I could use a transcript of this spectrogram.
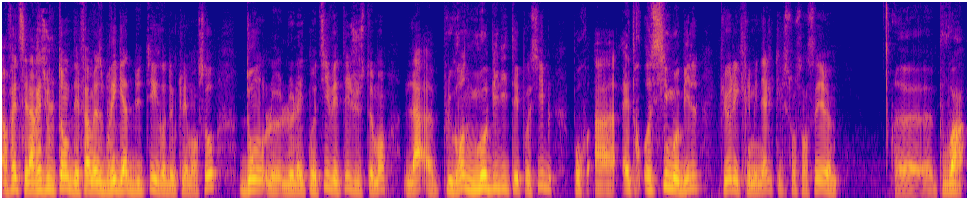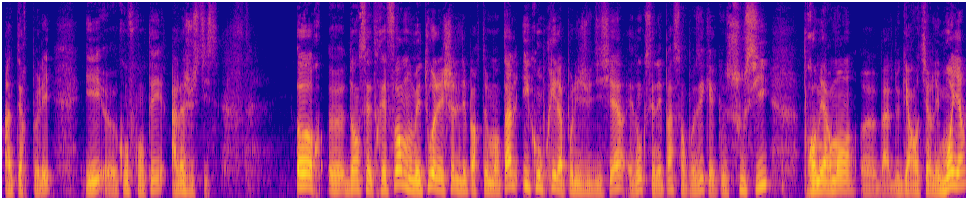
en fait c'est la résultante des fameuses brigades du Tigre de Clémenceau, dont le, le leitmotiv était justement la euh, plus grande mobilité possible pour euh, être aussi mobile que les criminels qu'ils sont censés pouvoir interpeller et confronter à la justice. Or, euh, dans cette réforme, on met tout à l'échelle départementale, y compris la police judiciaire, et donc ce n'est pas sans poser quelques soucis. Premièrement, euh, bah, de garantir les moyens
